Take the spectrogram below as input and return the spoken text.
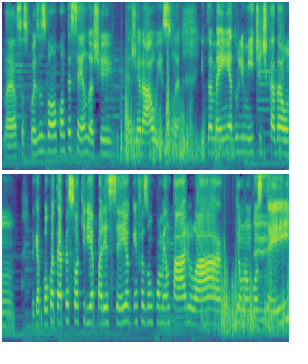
Né? Essas coisas vão acontecendo, acho que é geral isso, né? E também é do limite de cada um. Daqui a pouco até a pessoa queria aparecer e alguém fez um comentário lá que eu não gostei.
